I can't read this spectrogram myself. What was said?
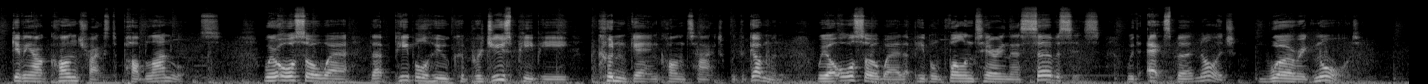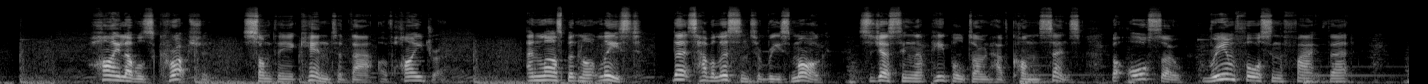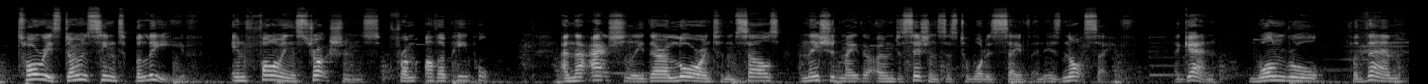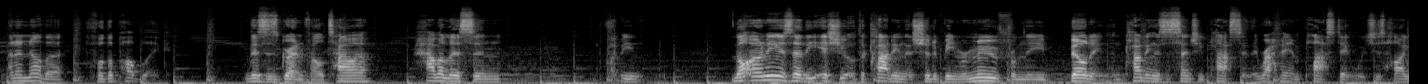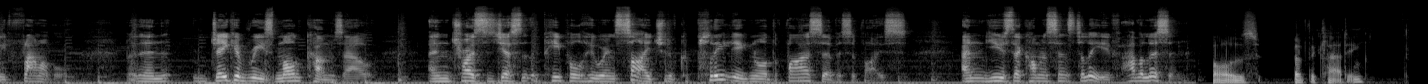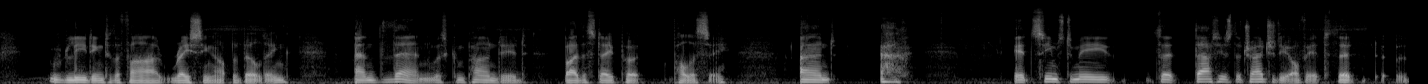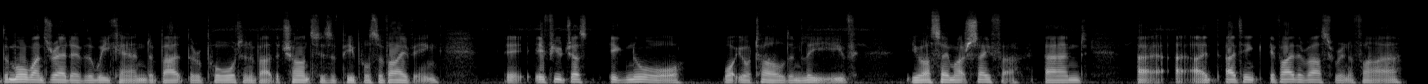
giving out contracts to pub landlords. We're also aware that people who could produce PPE couldn't get in contact with the government. We are also aware that people volunteering their services with expert knowledge were ignored. High levels of corruption, something akin to that of Hydra. And last but not least, let's have a listen to Rees Mogg, suggesting that people don't have common sense, but also reinforcing the fact that Tories don't seem to believe in following instructions from other people, and that actually they're a law unto themselves and they should make their own decisions as to what is safe and is not safe. Again, one rule for them and another for the public. This is Grenfell Tower. Have a listen. I mean, not only is there the issue of the cladding that should have been removed from the building, and cladding is essentially plastic, they wrap it in plastic which is highly flammable. But then Jacob Rees-Mogg comes out and tries to suggest that the people who were inside should have completely ignored the fire service advice and used their common sense to leave. Have a listen. Because of the cladding, leading to the fire racing up the building, and then was compounded by the stay put policy. And uh, it seems to me that that is the tragedy of it. That the more one's read over the weekend about the report and about the chances of people surviving, if you just ignore what you're told and leave, you are so much safer. And uh, I, I think if either of us were in a fire,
